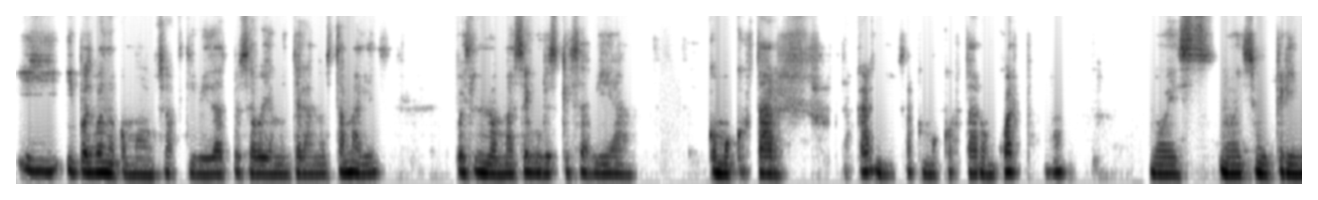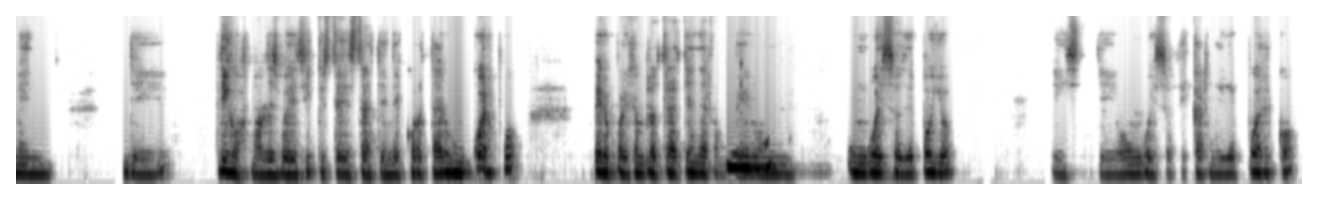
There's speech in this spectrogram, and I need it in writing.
y, y, pues bueno, como su actividad, pues obviamente eran los tamales, pues lo más seguro es que sabía cómo cortar la carne, o sea, cómo cortar un cuerpo, ¿no? No es, no es un crimen de, digo, no les voy a decir que ustedes traten de cortar un cuerpo, pero por ejemplo traten de romper un, hueso de pollo este, o un hueso de carne de puerco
